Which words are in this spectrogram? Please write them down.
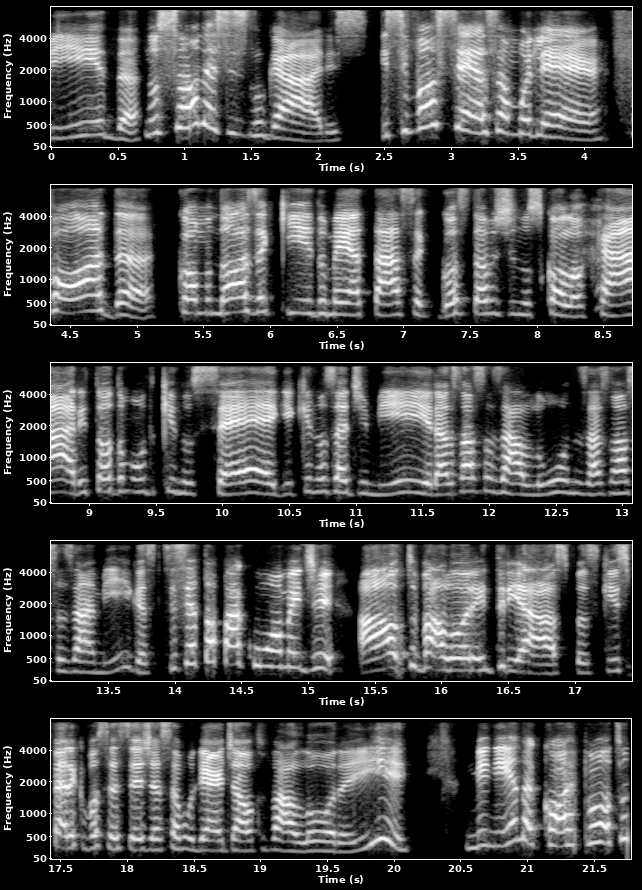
vida. Não são nesses lugares. E se você, essa mulher foda, como nós aqui do Meia Taça gostamos de nos colocar, e todo mundo que nos segue, que nos admira, as nossas alunas, as nossas amigas, se você topar com um homem de alto valor, entre aspas, que espera que você seja essa mulher de alto valor aí, menina, corre pro outro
